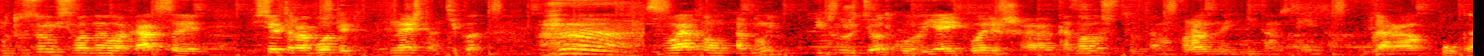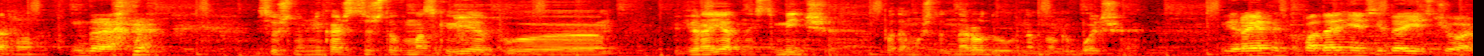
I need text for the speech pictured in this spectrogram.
Мы тусуемся в одной локации, и все это работает, знаешь, там типа свайпнул одну и ту же тетку, я и кореш, а оказалось, что там в разные дни там с ней там, угорал. Угорал. Да. Слушай, ну мне кажется, что в Москве э, вероятность меньше, потому что народу намного больше. Вероятность попадания всегда есть, чувак.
